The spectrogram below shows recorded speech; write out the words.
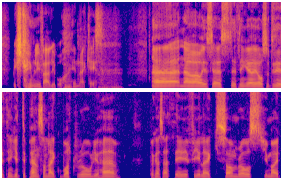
extremely valuable in that case. Uh no i was just thinking i also do think it depends on like what role you have because I think feel like some roles you might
